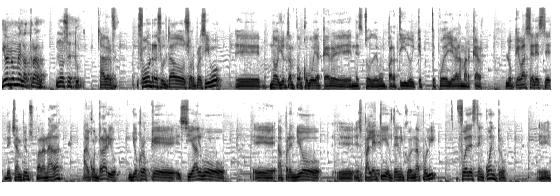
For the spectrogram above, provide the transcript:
yo no me la trago. No sé tú. A ver, fue un resultado sorpresivo. Eh, no, yo tampoco voy a caer eh, en esto de un partido y que te puede llegar a marcar lo que va a ser este de Champions para nada. Al contrario, yo creo que si algo eh, aprendió eh, Spalletti, el técnico del Napoli, fue de este encuentro. Eh,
